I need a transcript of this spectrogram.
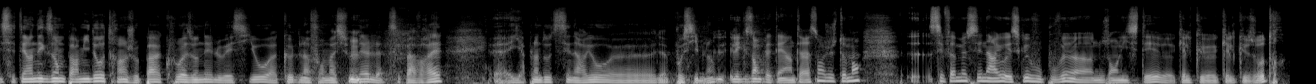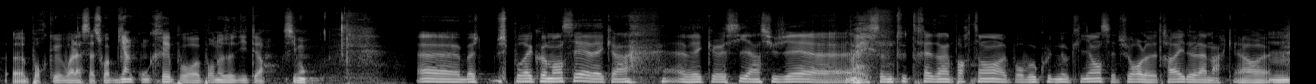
c'était un exemple parmi d'autres. Hein. Je ne veux pas cloisonner le SEO à que de l'informationnel, mmh. c'est pas vrai. Il y a plein d'autres scénarios possibles. Hein. L'exemple était intéressant justement. Ces fameux scénarios, est-ce que vous pouvez nous en lister quelques, quelques autres pour que voilà, ça soit bien concret pour, pour nos auditeurs Simon? Euh, bah, je pourrais commencer avec, un, avec aussi un sujet, euh, somme toute, très important pour beaucoup de nos clients, c'est toujours le travail de la marque. Alors, euh, mm.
